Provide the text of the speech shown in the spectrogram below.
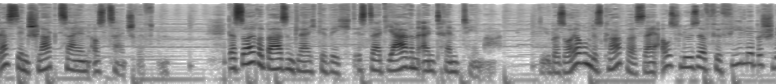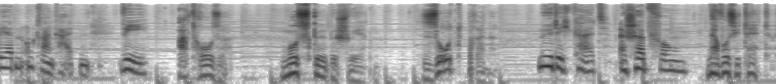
Das sind Schlagzeilen aus Zeitschriften. Das Säurebasengleichgewicht ist seit Jahren ein Trendthema. Die Übersäuerung des Körpers sei Auslöser für viele Beschwerden und Krankheiten, wie Arthrose, Muskelbeschwerden, Sodbrennen, Müdigkeit, Erschöpfung, Nervosität,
